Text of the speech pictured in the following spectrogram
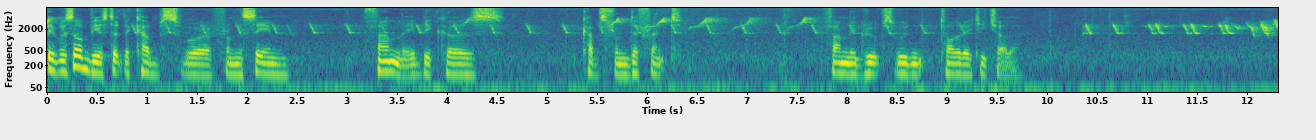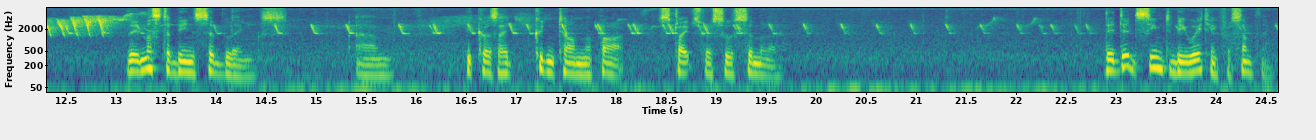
It was obvious that the cubs were from the same family because cubs from different family groups wouldn't tolerate each other. They must have been siblings um, because I couldn't tell them apart. Stripes were so similar. They did seem to be waiting for something.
